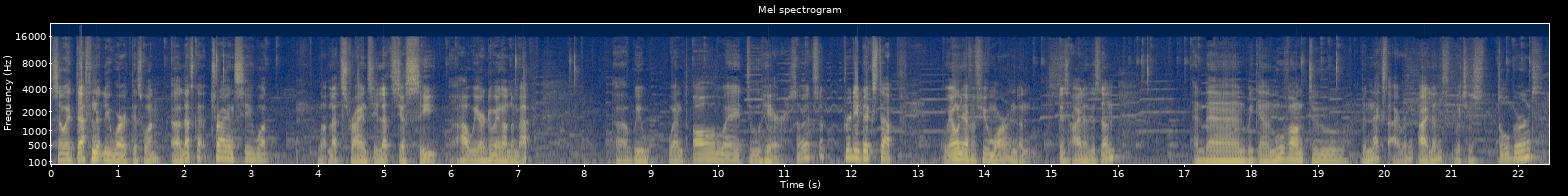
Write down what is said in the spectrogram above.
So it definitely worked, this one. Uh, let's try and see what... Not let's try and see, let's just see how we are doing on the map. Uh, we went all the way to here. So it's a pretty big step. We only have a few more and then this island is done. And then we can move on to the next island, which is Tolbrook.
